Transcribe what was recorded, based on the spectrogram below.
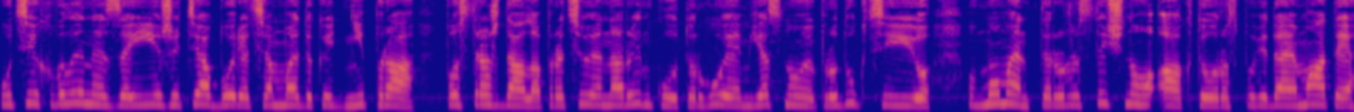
У ці хвилини за її життя борються медики Дніпра. Постраждала, працює на ринку, торгує м'ясною продукцією. В момент терористичного акту розповідає мати,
